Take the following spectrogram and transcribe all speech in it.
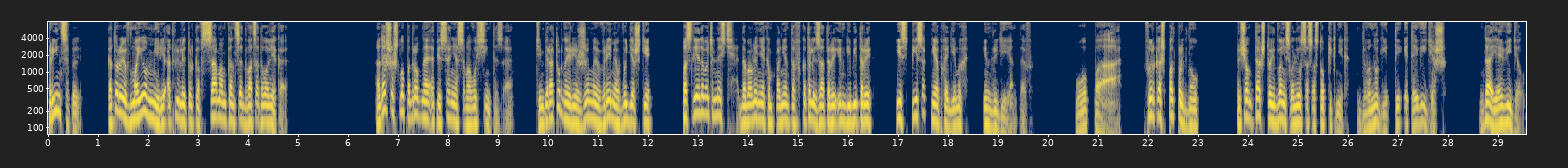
принципы, которые в моем мире открыли только в самом конце двадцатого века». А дальше шло подробное описание самого синтеза. Температурные режимы, время выдержки, последовательность добавления компонентов, катализаторы, ингибиторы и список необходимых ингредиентов. Опа! Фыркаш подпрыгнул, причем так, что едва не свалился со стопки книг. «Двуногий, ты это видишь?» «Да, я видел».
